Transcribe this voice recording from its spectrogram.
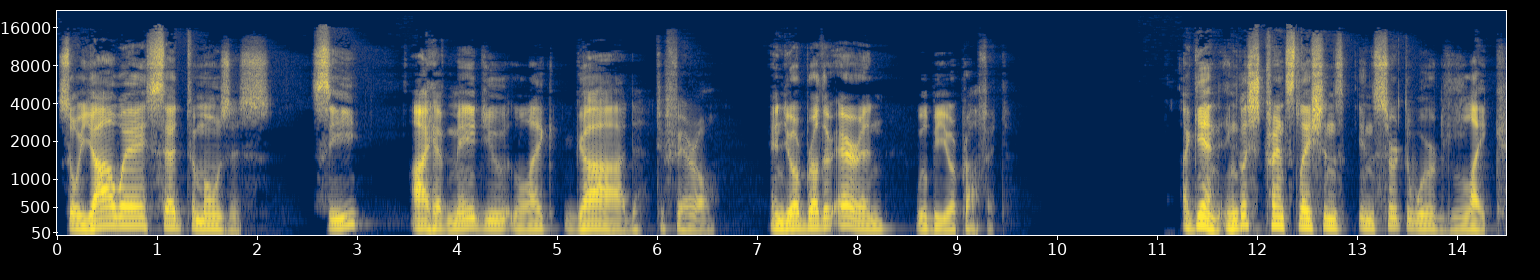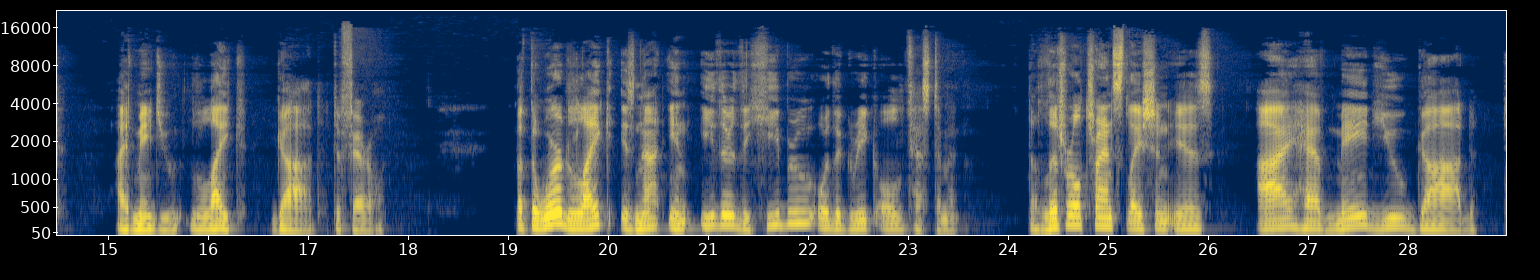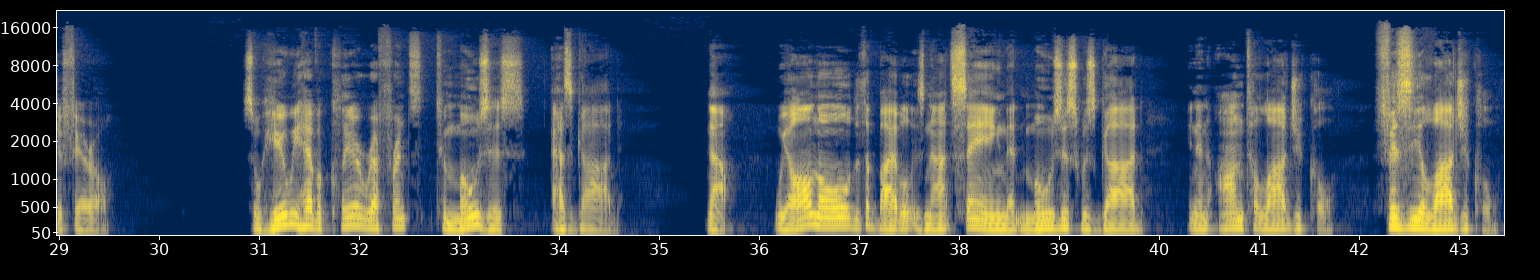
So Yahweh said to Moses, See, I have made you like God to Pharaoh, and your brother Aaron will be your prophet. Again, English translations insert the word like. I have made you like God to Pharaoh. But the word like is not in either the Hebrew or the Greek Old Testament. The literal translation is, I have made you God to Pharaoh. So here we have a clear reference to Moses as God. Now, we all know that the Bible is not saying that Moses was God in an ontological, physiological,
